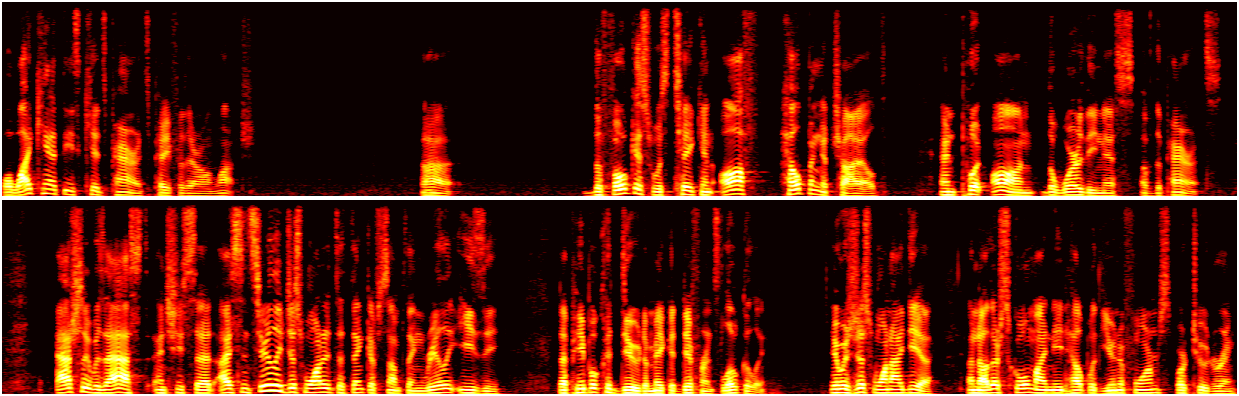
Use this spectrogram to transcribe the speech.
well, why can't these kids' parents pay for their own lunch? Uh, the focus was taken off helping a child and put on the worthiness of the parents. Ashley was asked, and she said, I sincerely just wanted to think of something really easy that people could do to make a difference locally. It was just one idea. Another school might need help with uniforms or tutoring.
